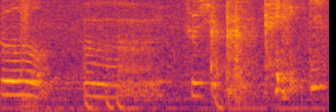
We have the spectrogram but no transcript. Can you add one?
지금 음 2시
